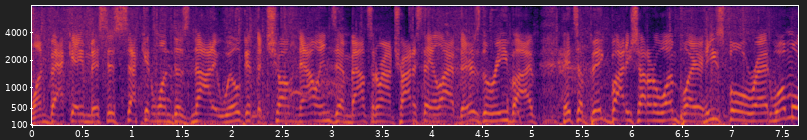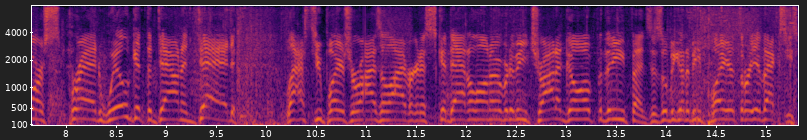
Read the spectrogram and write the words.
One back A misses. Second one does not. It will get the chunk. Now Inzem bouncing around trying to stay alive. There's the revive. It's a big body shot on one player. He's full red. One more spread. Will get the down and dead. Last two players who rise alive are going to skedaddle on over to B. Try to go up for the defense. This will be going to be player three of Xyz.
